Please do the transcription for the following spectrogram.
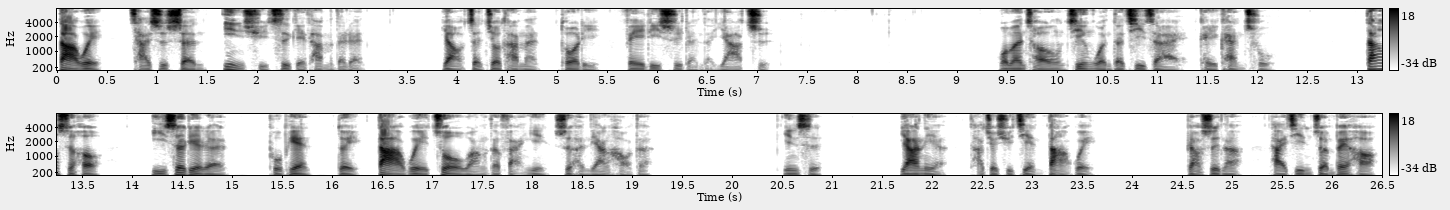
大卫才是神应许赐给他们的人，要拯救他们脱离非利士人的压制。我们从经文的记载可以看出，当时候以色列人普遍对大卫作王的反应是很良好的，因此押尼尔他就去见大卫。表示呢，他已经准备好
